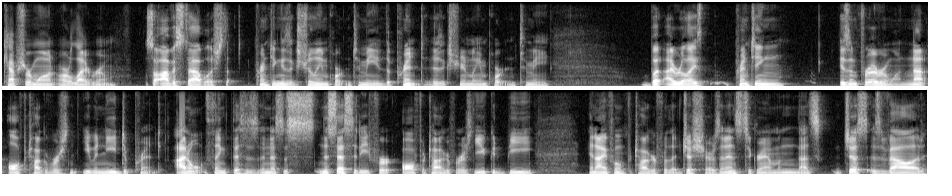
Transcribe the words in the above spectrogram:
Capture One or Lightroom. So I've established that printing is extremely important to me. The print is extremely important to me. But I realized printing isn't for everyone. Not all photographers even need to print. I don't think this is a necess necessity for all photographers. You could be an iPhone photographer that just shares on Instagram, and that's just as valid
